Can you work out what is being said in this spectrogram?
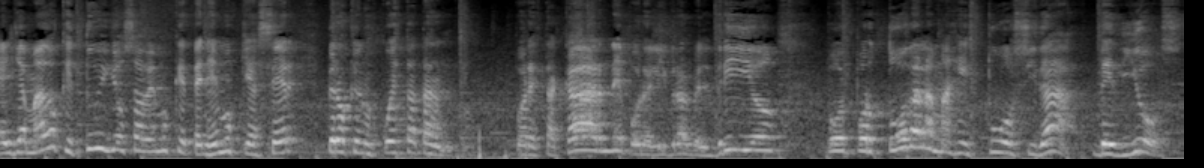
el llamado que tú y yo sabemos que tenemos que hacer, pero que nos cuesta tanto. Por esta carne, por el libre albedrío, por, por toda la majestuosidad de Dios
